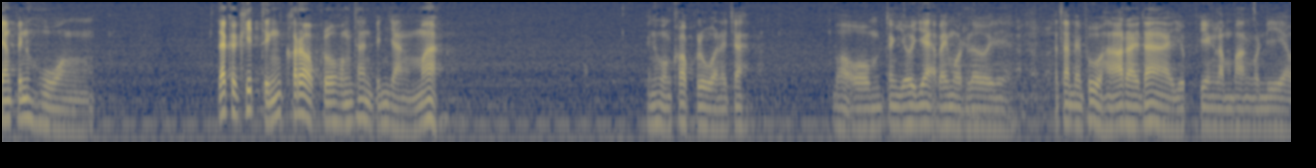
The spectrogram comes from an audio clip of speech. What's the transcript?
ยังเป็นห่วง และก็คิดถึงครอบครัวของท่านเป็นอย่างมาก เป็นห่วงครอบครัวนะจ๊ะบ่อโอมตั้งเยอะแยะไปหมดเลยเนี่ยท่านเป็นผู้หาไรายได้อยู่เพียงลำพังคนเดียว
